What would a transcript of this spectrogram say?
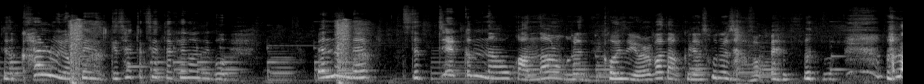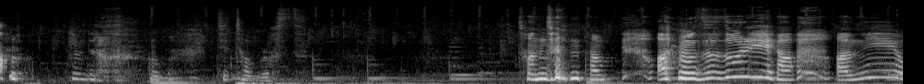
그래서 칼로 옆에 이렇게 살짝 살짝 해가지고 뺐는데 진짜 찔끔 나오고 안 나오는 거야. 그래서 거기서 열 받아 그냥 손을 잡아 뺐어. 힘들어. 지쳐 불었어. 전쟁남. 아 무슨 소리야? 아니에요.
